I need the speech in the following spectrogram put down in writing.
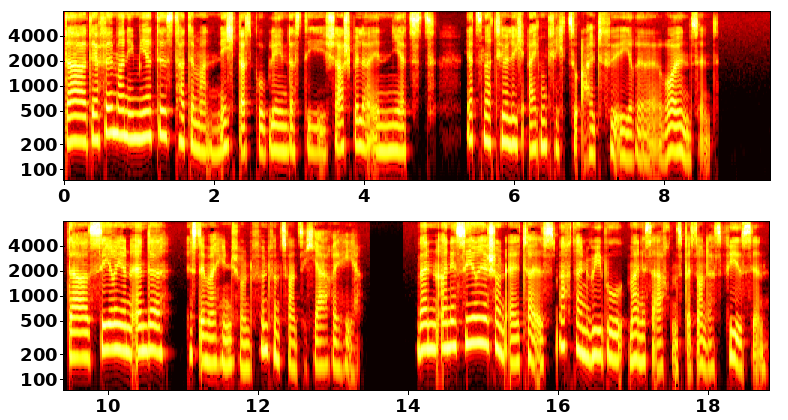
Da der Film animiert ist, hatte man nicht das Problem, dass die SchauspielerInnen jetzt jetzt natürlich eigentlich zu alt für ihre Rollen sind. Das Serienende ist immerhin schon 25 Jahre her. Wenn eine Serie schon älter ist, macht ein Reboot meines Erachtens besonders viel Sinn.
